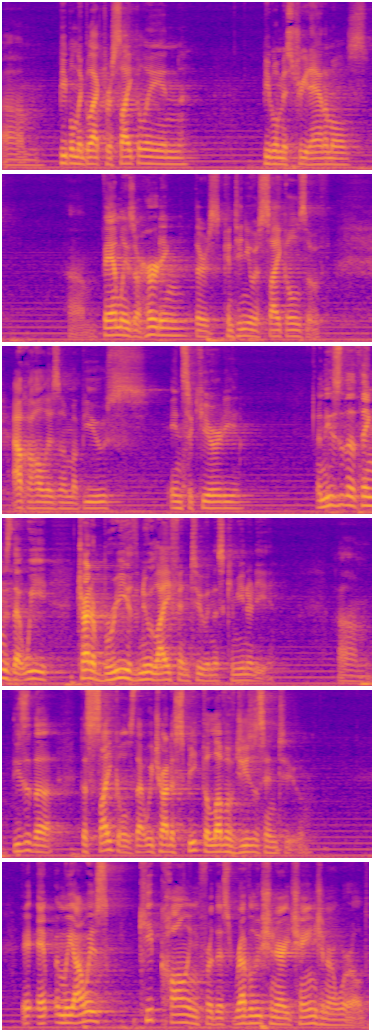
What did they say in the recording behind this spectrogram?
Um, people neglect recycling, people mistreat animals, um, families are hurting, there's continuous cycles of alcoholism, abuse, insecurity. And these are the things that we try to breathe new life into in this community. Um, these are the, the cycles that we try to speak the love of Jesus into. It, it, and we always keep calling for this revolutionary change in our world.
